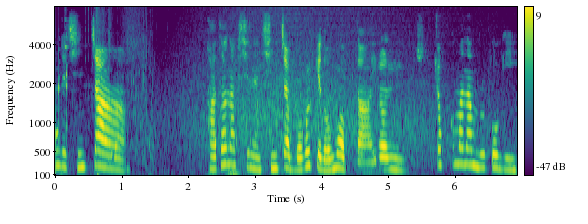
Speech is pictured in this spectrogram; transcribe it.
근데 진짜 바다 낚시는 진짜 먹을 게 너무 없다. 이런 조그만한 물고기.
